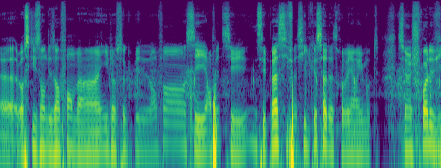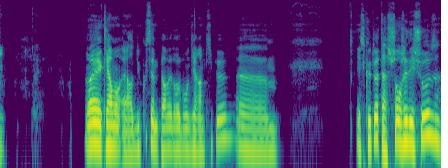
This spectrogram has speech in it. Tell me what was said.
Euh, Lorsqu'ils ont des enfants, ben ils doivent s'occuper des enfants. C'est en fait c'est c'est pas si facile que ça de travailler en remote. C'est un choix de vie. Ouais, clairement. Alors du coup, ça me permet de rebondir un petit peu. Euh, est-ce que toi, tu as changé des choses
